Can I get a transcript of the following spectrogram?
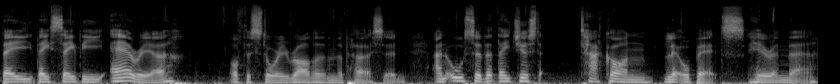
they they say the area of the story rather than the person, and also that they just tack on little bits here and there.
